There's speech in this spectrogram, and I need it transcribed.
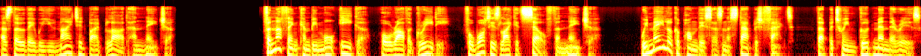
as though they were united by blood and nature. For nothing can be more eager, or rather greedy, for what is like itself than nature. We may look upon this as an established fact that between good men there is,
